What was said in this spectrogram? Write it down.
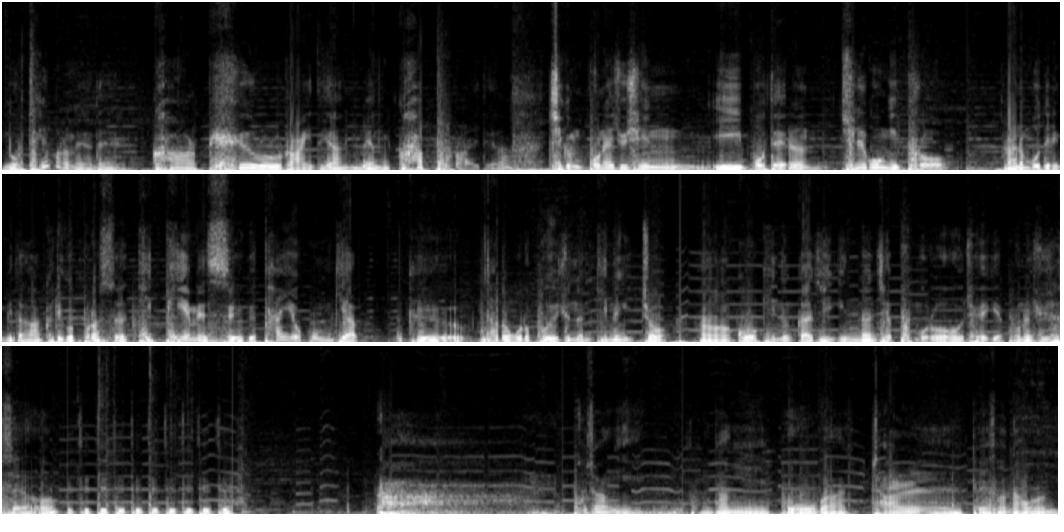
이거 어떻게 발음해야 돼? 카퓨라이드야? 아니면 카프라이드야? 지금 보내주신 이 모델은 702 프로 라는 모델입니다. 그리고 플러스 TPMS 그 타이어 공기압 그 자동으로 보여주는 기능 있죠? 어, 그 기능까지 있는 제품으로 저에게 보내주셨어요. 아, 포장이 상당히 보호가 잘 돼서 나오는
